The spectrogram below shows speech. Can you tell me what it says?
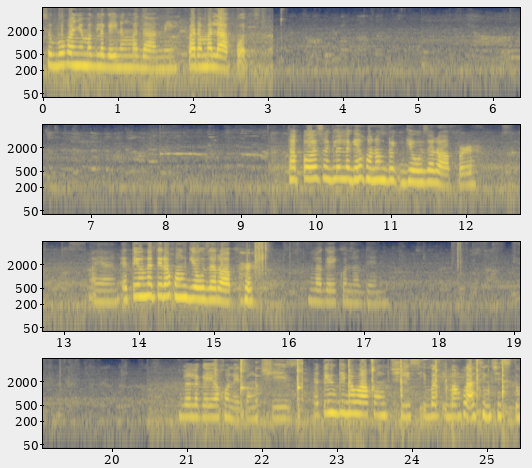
subukan nyo maglagay ng madami para malapot. Tapos, naglalagay ako ng gyoza wrapper. Ayan. Ito yung natira kong gyoza wrapper. Lagay ko na din. Lalagay ako nitong cheese. Ito yung ginawa kong cheese. Iba't ibang klaseng cheese to.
